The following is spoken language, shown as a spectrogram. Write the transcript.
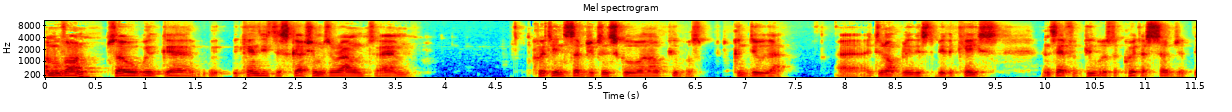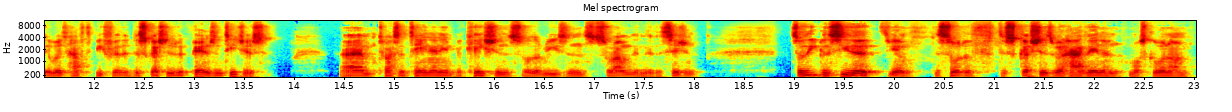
I'll move on. So with, uh, with Kenzie's discussion was around um, quitting subjects in school and how people can do that. Uh, I do not believe this to be the case. And said for pupils to quit a subject, there would have to be further discussions with parents and teachers um, to ascertain any implications or the reasons surrounding the decision. So that you can see the you know the sort of discussions we're having and what's going on.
